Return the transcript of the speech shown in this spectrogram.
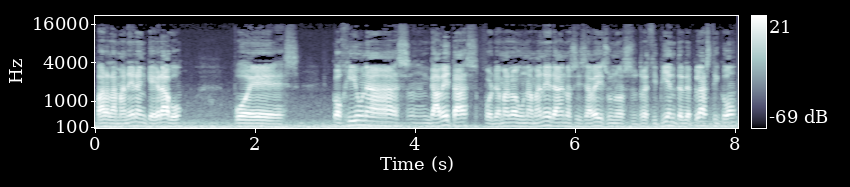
para la manera en que grabo, pues cogí unas gavetas, por llamarlo de alguna manera, no sé si sabéis, unos recipientes de plástico,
